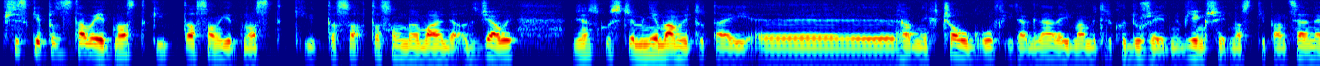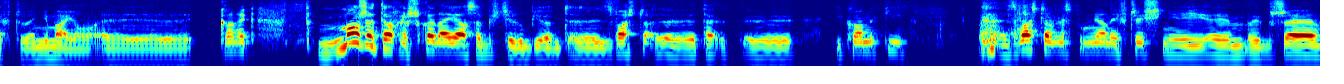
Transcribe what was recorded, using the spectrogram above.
Wszystkie pozostałe jednostki to są jednostki, to są, to są normalne oddziały w związku z czym nie mamy tutaj e, żadnych czołgów i tak dalej, mamy tylko duże, większe jednostki pancerne, które nie mają e, ikonek. Może trochę szkoda, ja osobiście lubiłem, e, zwłaszcza ikonki, zwłaszcza we wspomnianej wcześniej grze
